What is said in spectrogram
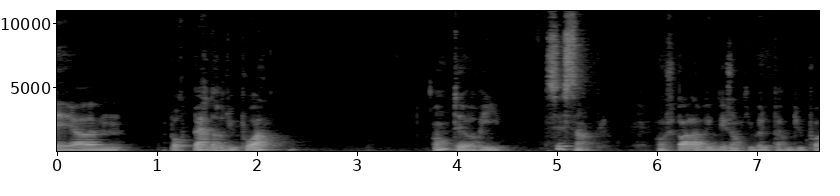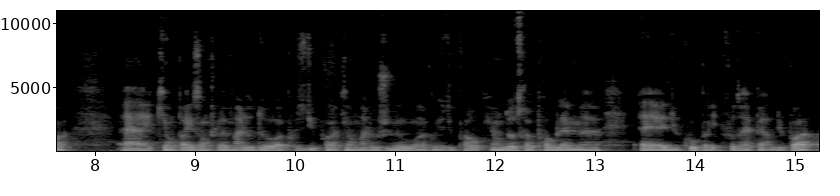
Et euh, pour perdre du poids, en théorie, c'est simple. Quand je parle avec des gens qui veulent perdre du poids, euh, qui ont par exemple mal au dos à cause du poids, qui ont mal au genou à cause du poids ou qui ont d'autres problèmes, euh, et du coup bah, il faudrait perdre du poids,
